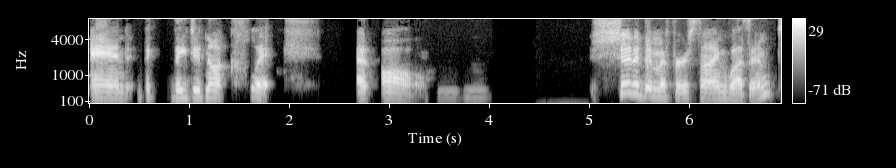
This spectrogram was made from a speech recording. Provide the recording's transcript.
and the, they did not click at all. hmm Should have been my first sign, wasn't.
